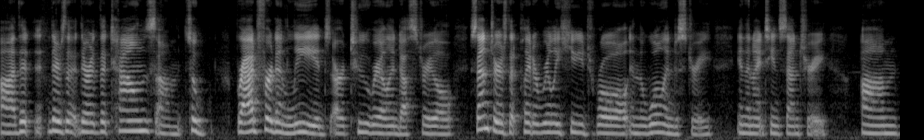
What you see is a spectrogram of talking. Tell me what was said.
Uh, that there's a there are the towns. Um, so Bradford and Leeds are two real industrial centers that played a really huge role in the wool industry in the 19th century. Um,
